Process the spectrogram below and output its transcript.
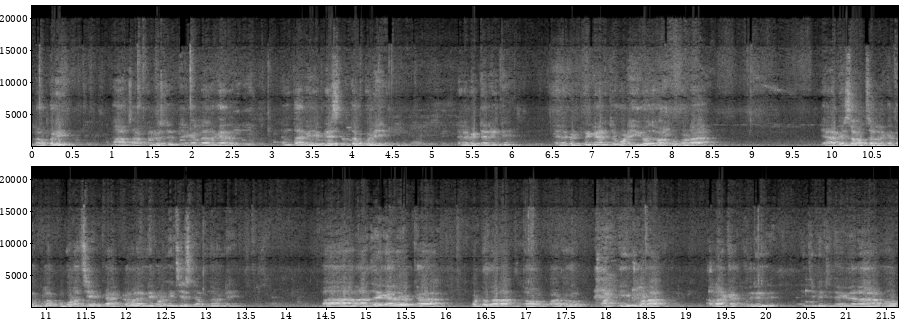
క్లబ్ని మా చాప్టర్ ప్రెసిడెంట్ జగన్నాథ్ గారు ఎంత వ్యయ కూడి నిలబెట్టారండి. నిలబెట్టిన కానీ కూడా ఈ రోజు వరకు కూడా యాభై సంవత్సరాల క్రితం క్లబ్ కూడా చేయని కార్యక్రమాలన్నీ కూడా మేము చేసుకెళ్తున్నామండి. మా రాజా గారి యొక్క పట్టుదలతో పాటు మా టీం కూడా అలాగా కుదిరింది. ఇంచుమించు దగ్గర నూట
